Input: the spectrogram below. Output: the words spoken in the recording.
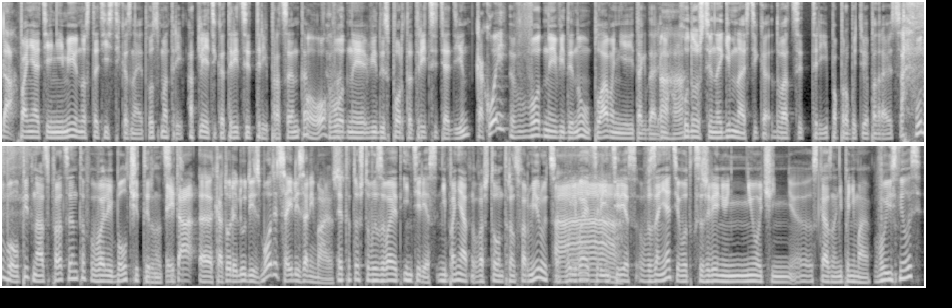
Да. Понятия не имею, но статистика знает. Вот смотри. Атлетика 33%, О. водные виды спорта 31%, Какой? Водные виды, ну, плавание и так далее. Ага. Художественная гимнастика 23, попробуй тебе понравится. Футбол 15%, волейбол 14%. Это, э, которые люди смотрятся или занимаются? Это то, что вызывает интерес. Непонятно, во что он трансформируется. А. Выливается ли интерес в занятие, вот, к сожалению, не очень э, сказано, не понимаю. Выяснилось,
